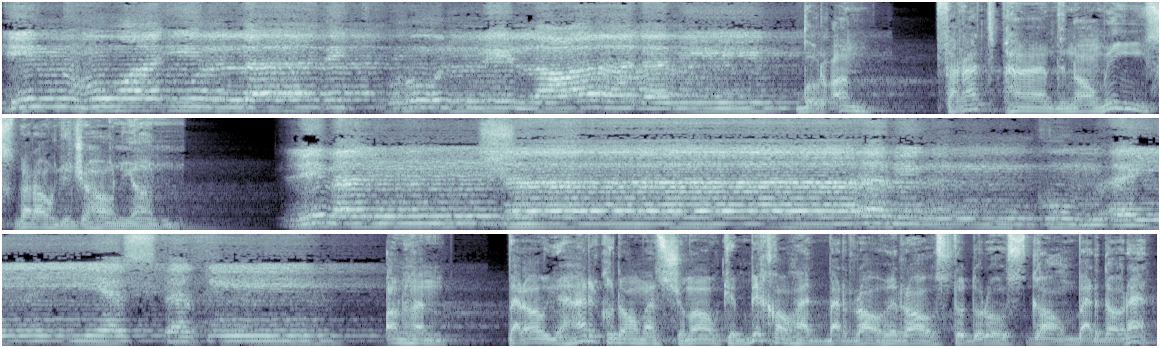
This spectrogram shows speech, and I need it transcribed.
إن هو إلا ذكر للعالمين. قرآن فقط پندنامه است برای جهانیان. لمن شاء. آن هم برای هر کدام از شما که بخواهد بر راه راست و درست گام بردارد.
